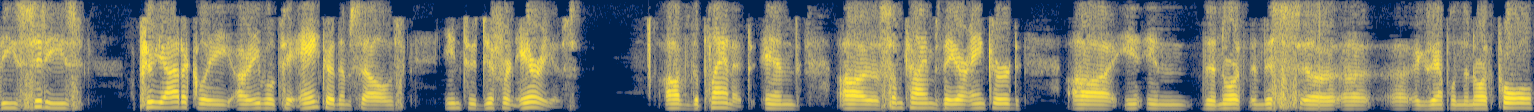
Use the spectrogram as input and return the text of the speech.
these cities periodically are able to anchor themselves into different areas of the planet, and sometimes they are anchored uh, in, in, the north, in this uh, uh, example, in the North Pole.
